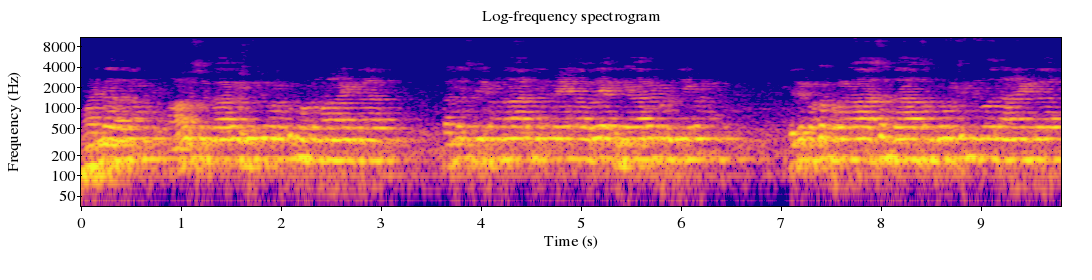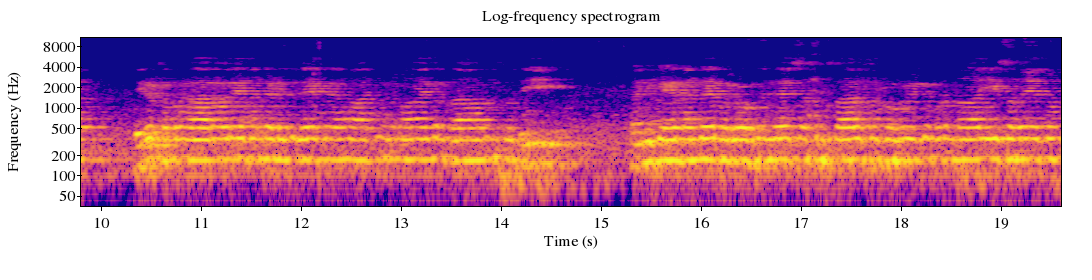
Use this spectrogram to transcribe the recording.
ധനധനം ആവശ്യക്കാരെ സൂചി കൊടുക്കുന്നവരുമായിട്ട് തന്റെ ശ്രീമന്നാരത്തിന്മേൽ അവരെ അധികാരപ്പെടുത്തിയവൻ തിരുമുഖപ്രകാശത്താ സന്തോഷിക്കുന്നതിനായിട്ട് തിരുഷപ്രകാരം അവരെ തന്റെ അടുത്തിലേക്ക് മാറ്റുന്നതുമായ കർത്താവും സ്തുതി. തനിക്ക് തന്റെ പുരോഹിതന്റെ സംസ്കാര സംഭവിക്കപ്പെടുന്ന ഈ സമയത്തും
